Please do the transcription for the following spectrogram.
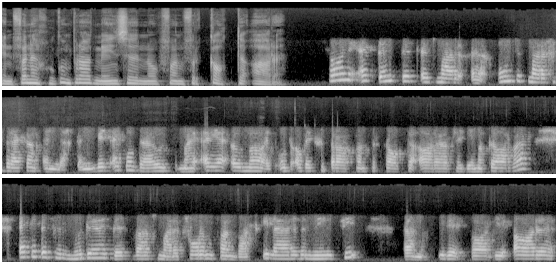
En vinnig, hoekom praat mense nog van verkalkte are? Want ek dink dit is maar uh, ons het maar 'n gebrek aan inligting. Jy weet ek onthou my eie ouma het ons altyd gepraat van verkalkte are as hy mekaar was. Ek het 'n vermoede dit was maar 'n vorm van vaskulêre demensie ehm um, jy weet waar die are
